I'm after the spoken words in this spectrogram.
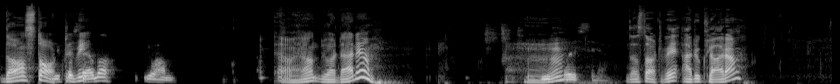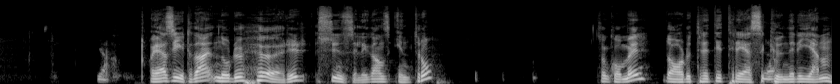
da vi starter får vi se, da, Johan. Ja, ja, du er der, ja. Se. Da starter vi. Er du klar, da? Ja. Og jeg sier til deg, når du hører Synseligaens intro, som kommer, da har du 33 sekunder igjen.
